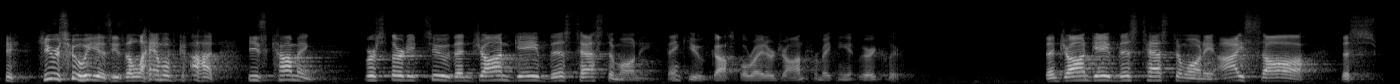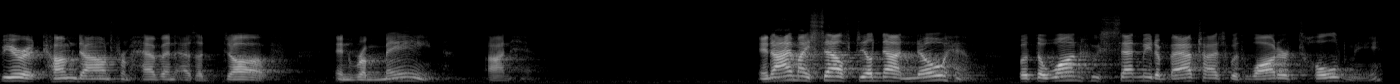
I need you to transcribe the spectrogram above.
Here's who he is. He's the Lamb of God. He's coming. Verse 32 Then John gave this testimony. Thank you, gospel writer John, for making it very clear. Then John gave this testimony I saw the Spirit come down from heaven as a dove and remain on him. And I myself did not know him, but the one who sent me to baptize with water told me,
